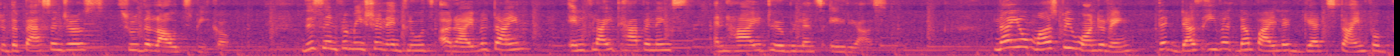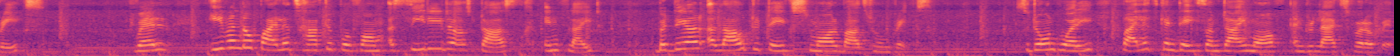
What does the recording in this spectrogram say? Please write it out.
to the passengers through the loudspeaker. This information includes arrival time, in flight happenings, and high turbulence areas. Now you must be wondering that does even the pilot gets time for breaks? Well, even though pilots have to perform a series of tasks in flight, but they are allowed to take small bathroom breaks. So don't worry, pilots can take some time off and relax for a bit.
